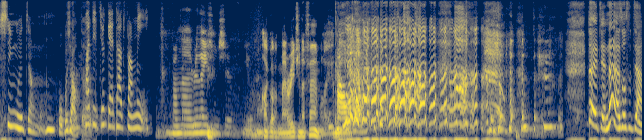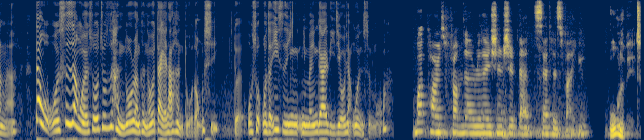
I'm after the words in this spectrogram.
是因为这样吗？我不晓得。How did you get that from me? From the relationship you have. I got a marriage and a family. 好对，简单来说是这样啊。但我我是认为说，就是很多人可能会带给他很多东西。对，我说我的意思，应你们应该理解我想问什么。What parts from the relationship that satisfy you? All of it.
